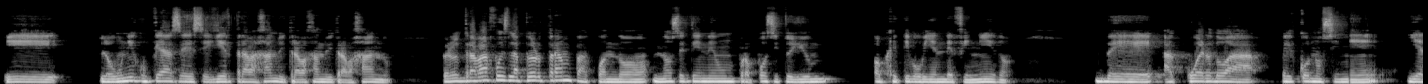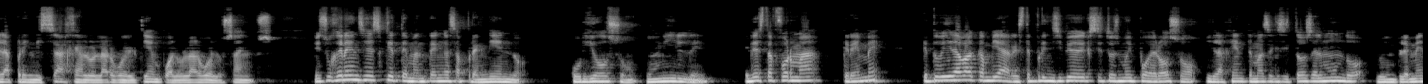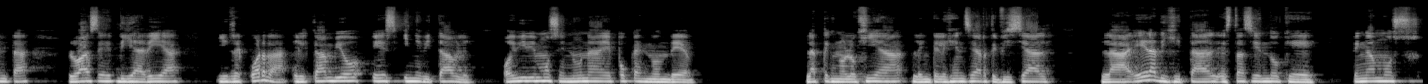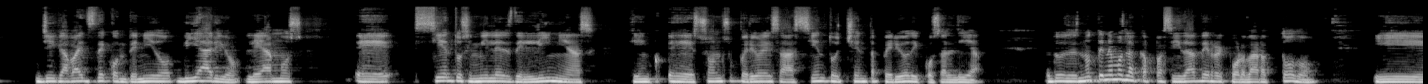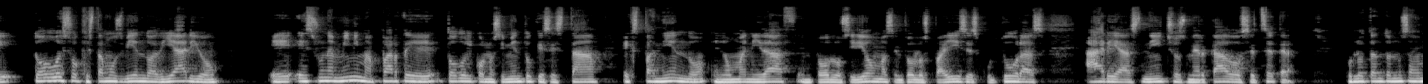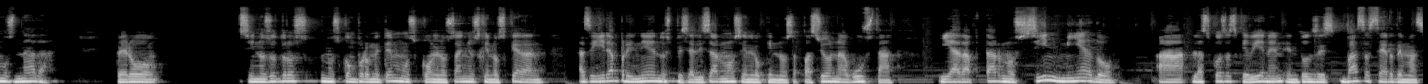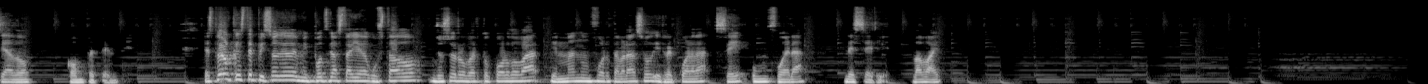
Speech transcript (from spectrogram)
y lo único que hace es seguir trabajando y trabajando y trabajando. Pero el trabajo es la peor trampa cuando no se tiene un propósito y un objetivo bien definido de acuerdo a el conocimiento y el aprendizaje a lo largo del tiempo, a lo largo de los años. Mi sugerencia es que te mantengas aprendiendo, curioso, humilde, y de esta forma, créeme, que tu vida va a cambiar. Este principio de éxito es muy poderoso y la gente más exitosa del mundo lo implementa, lo hace día a día y recuerda, el cambio es inevitable. Hoy vivimos en una época en donde la tecnología, la inteligencia artificial, la era digital está haciendo que tengamos gigabytes de contenido diario, leamos eh, cientos y miles de líneas que eh, son superiores a 180 periódicos al día. Entonces no tenemos la capacidad de recordar todo y todo eso que estamos viendo a diario eh, es una mínima parte de todo el conocimiento que se está expandiendo en la humanidad, en todos los idiomas, en todos los países, culturas, áreas, nichos, mercados, etc. Por lo tanto, no sabemos nada. Pero si nosotros nos comprometemos con los años que nos quedan a seguir aprendiendo, especializarnos en lo que nos apasiona, gusta y adaptarnos sin miedo a las cosas que vienen, entonces vas a ser demasiado competente. Espero que este episodio de mi podcast te haya gustado. Yo soy Roberto Córdoba, te mando un fuerte abrazo y recuerda, sé un fuera de serie. Bye bye.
